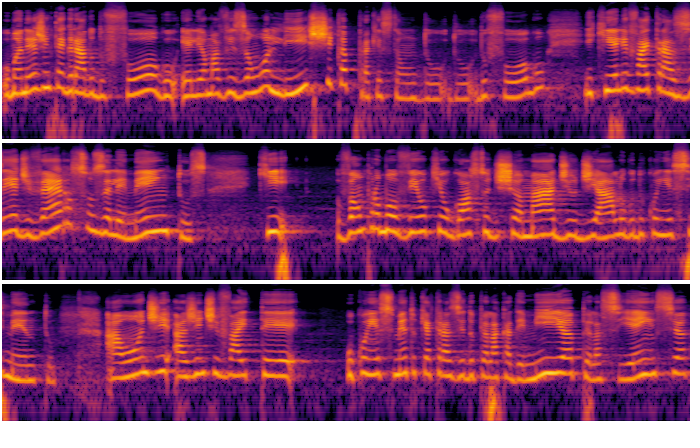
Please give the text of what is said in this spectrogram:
O manejo integrado do fogo ele é uma visão holística para a questão do, do, do fogo e que ele vai trazer diversos elementos que vão promover o que eu gosto de chamar de o diálogo do conhecimento, aonde a gente vai ter o conhecimento que é trazido pela academia, pela ciência,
